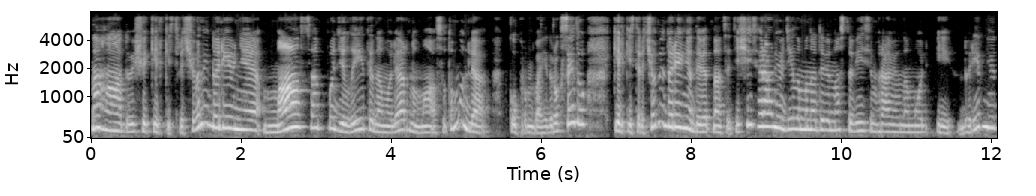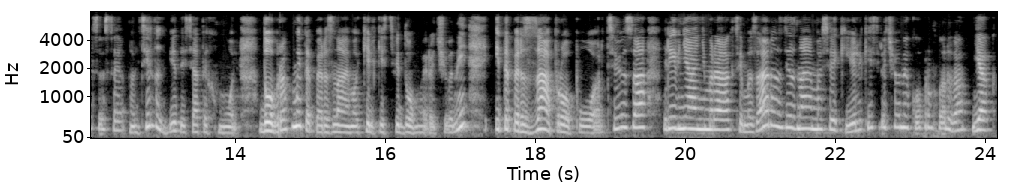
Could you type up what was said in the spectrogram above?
Нагадую, що кількість речовини дорівнює маса поділити на молярну масу. Тому для купром 2 гідроксиду кількість речовини дорівнює 19,6 грамів, ділимо на 98 грамів на моль і дорівнює це все 0,2 моль. Добре, ми тепер знаємо кількість відомої речовини, і тепер за пропорцією, за рівнянням реакції, ми зараз дізнаємося кількість речовини купром хлор 2. Як?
